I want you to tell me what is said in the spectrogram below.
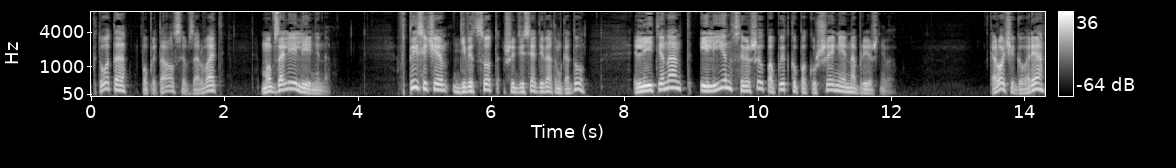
Кто-то попытался взорвать мавзолей Ленина. В 1969 году лейтенант Ильин совершил попытку покушения на Брежнева. Короче говоря,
